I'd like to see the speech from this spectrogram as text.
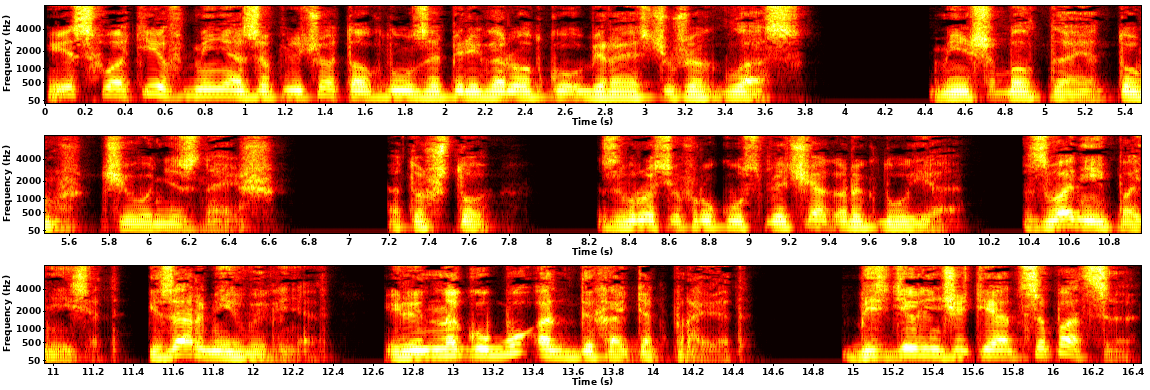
и, схватив меня за плечо, толкнул за перегородку, убирая с чужих глаз. Меньше болтай о том, чего не знаешь. А то что? Сбросив руку с плеча, рыкнул я. Звание понизят, из армии выгонят. Или на губу отдыхать отправят? Бездельничать и отсыпаться?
